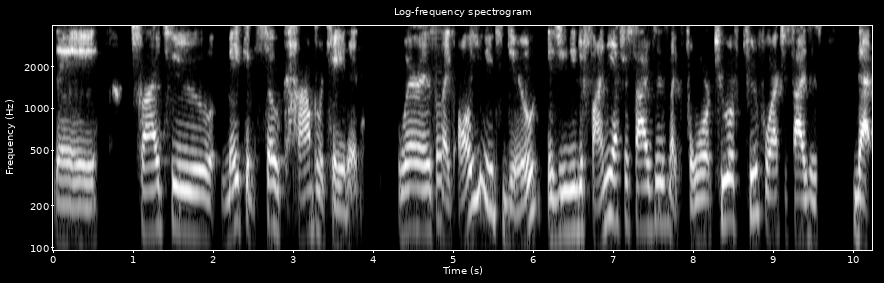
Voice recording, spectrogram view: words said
They try to make it so complicated Whereas, like, all you need to do is you need to find the exercises, like four, two or two to four exercises that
